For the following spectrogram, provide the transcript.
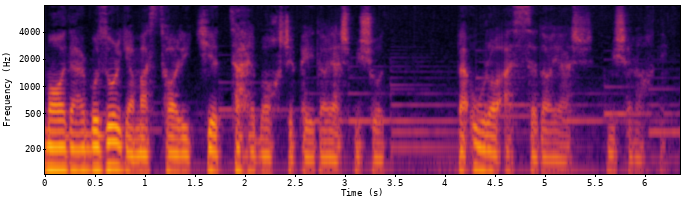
مادر بزرگم از تاریکی ته باغچه پیدایش می‌شد و او را از صدایش می شناختیم.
